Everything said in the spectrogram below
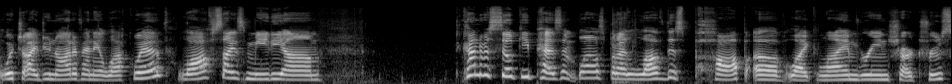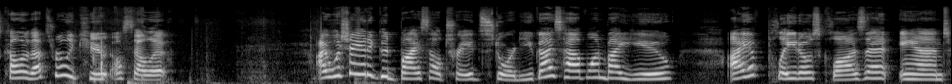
which I do not have any luck with. Loft size medium. Kind of a silky peasant blouse, but I love this pop of like lime green chartreuse color. That's really cute. I'll sell it. I wish I had a good buy-sell trade store. Do you guys have one by you? I have Plato's Closet, and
